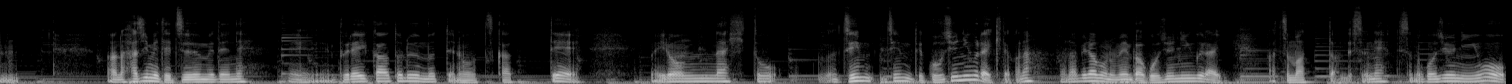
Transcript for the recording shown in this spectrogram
うん、あの初めて Zoom でね、えー、ブレイクアウトルームってのを使って、まあ、いろんな人全全部で50人ぐらい来たかな。学びラボのメンバー50人ぐらい集まったんですよね。その50人を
